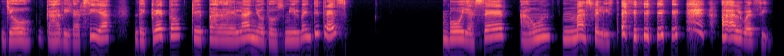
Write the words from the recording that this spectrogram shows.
Yo, Gaby García, decreto que para el año 2023 voy a ser aún más feliz. Algo así.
